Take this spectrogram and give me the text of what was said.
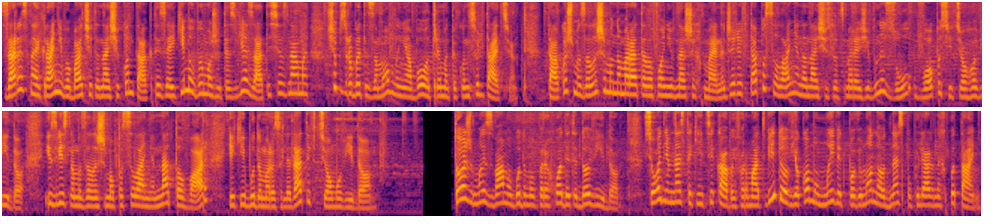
Зараз на екрані ви бачите наші контакти, за якими ви можете зв'язатися з нами, щоб зробити замовлення або отримати консультацію. Також ми залишимо номера телефонів наших менеджерів та посилання на наші соцмережі внизу в описі цього відео. І звісно, ми залишимо посилання на товар, який будемо розглядати в цьому відео. Тож ми з вами будемо переходити до відео. Сьогодні в нас такий цікавий формат відео, в якому ми відповімо на одне з популярних питань:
